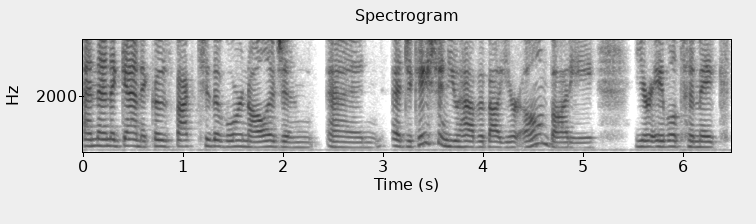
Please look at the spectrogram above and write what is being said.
And then again, it goes back to the more knowledge and, and education you have about your own body, you're able to make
